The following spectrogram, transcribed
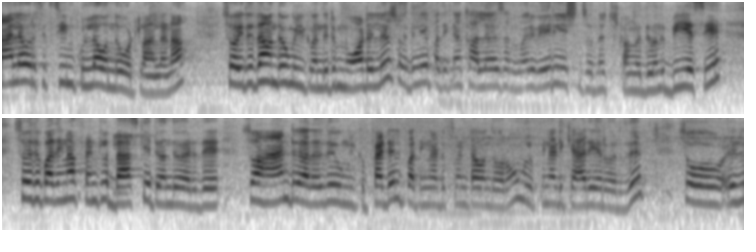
மேலே ஒரு சிக்ஸ்டீன்குள்ளே வந்து ஓட்டலாம் இல்லைனா ஸோ இதுதான் வந்து உங்களுக்கு வந்துட்டு மாடலு ஸோ இதுலேயே பார்த்தீங்கன்னா கலர்ஸ் அந்த மாதிரி வேரியேஷன்ஸ் வந்து வச்சுருக்காங்க. இது வந்து பிஎஸ்சி ஸோ இது பார்த்தீங்கன்னா ஃப்ரண்ட்டில் பேஸ்கெட் வந்து வருது. ஸோ ஹேண்டு அதாவது உங்களுக்கு பெடல் பார்த்தீங்கன்னா டிஃப்ரெண்ட்டாக வந்து வரும். உங்களுக்கு பின்னாடி கேரியர் வருது. ஸோ இது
